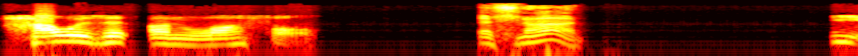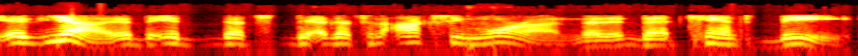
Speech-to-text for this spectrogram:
how is it unlawful? It's not. It, yeah, it, it, that's that's an oxymoron. That that can't be.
